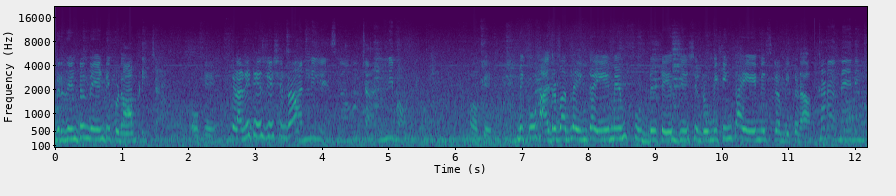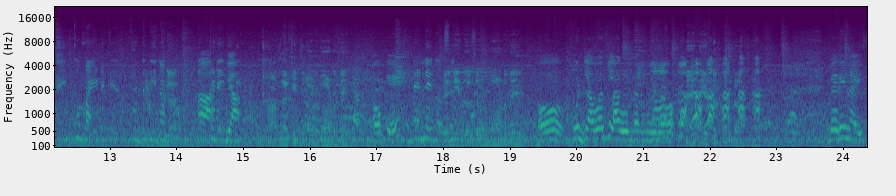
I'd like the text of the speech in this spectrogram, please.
మీరు తింటుంది ఏంటి ఇప్పుడు? ఓకే. ఇక్కడ అన్ని టేస్ట్ చేసిండ్రా? అన్నీ చేసినాము అన్నీ ఓకే. మీకు హైదరాబాద్లో ఇంకా ఏమేం ఫుడ్ టేస్ట్ చేసిండ్రు? మీకు ఇంకా ఏమి ఇష్టం ఇక్కడ? ఇక్కడ నేను ఇంకా ఎక్కువ బయటకి ఫుడ్ తినను. కిచెన్ ఒకటి బాగుంటుంది. ఓకే. బెన్నె దోశ. బెన్నీ దోశ ఒకటి బాగుంటుంది. ఓ ఫుడ్ లవర్స్ లాగా ఉన్నారు మీరు. వెరీ నైస్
